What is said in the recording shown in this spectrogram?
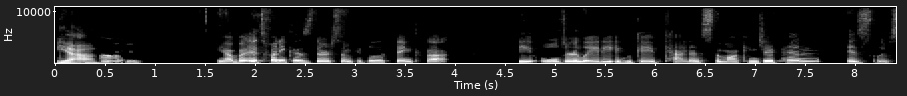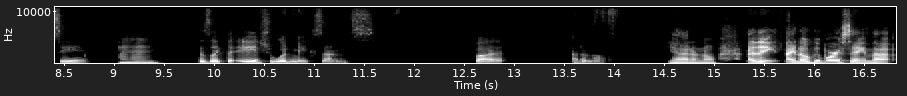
Yeah. Um, yeah, but it's funny because there are some people who think that the older lady who gave Katniss the Mockingjay pin is Lucy, because like the age would make sense, but I don't know. Yeah, I don't know. I think I know people are saying that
